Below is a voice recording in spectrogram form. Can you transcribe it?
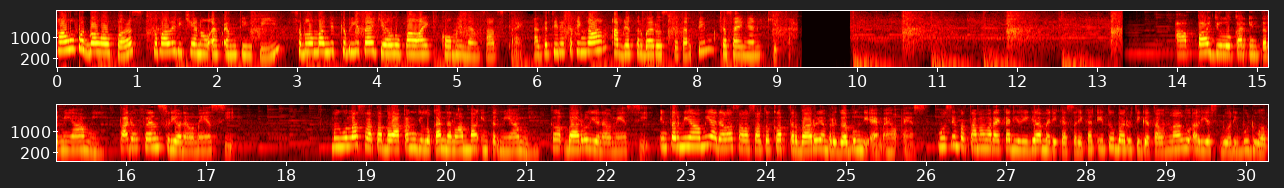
Halo football lovers, kembali di channel FMTV. Sebelum lanjut ke berita, jangan lupa like, komen, dan subscribe agar tidak ketinggalan update terbaru seputar tim kesayangan kita. Apa julukan Inter Miami pada fans Lionel Messi? Mengulas latar belakang julukan dan lambang Inter Miami, klub baru Lionel Messi. Inter Miami adalah salah satu klub terbaru yang bergabung di MLS. Musim pertama mereka di Liga Amerika Serikat itu baru tiga tahun lalu alias 2020.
